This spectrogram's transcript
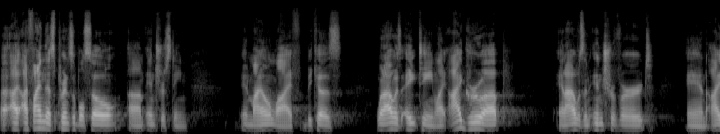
I, I find this principle so um, interesting in my own life because when I was 18, like I grew up and I was an introvert and I,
